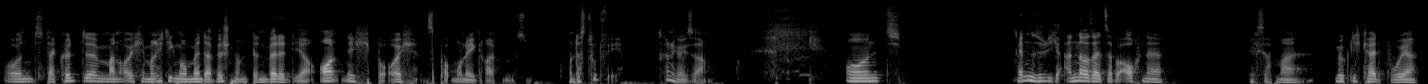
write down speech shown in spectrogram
Und da könnte man euch im richtigen Moment erwischen und dann werdet ihr ordentlich bei euch ins Portemonnaie greifen müssen. Und das tut weh. Das kann ich euch sagen. Und ihr habt natürlich andererseits aber auch eine, ich sag mal, Möglichkeit, wo ihr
